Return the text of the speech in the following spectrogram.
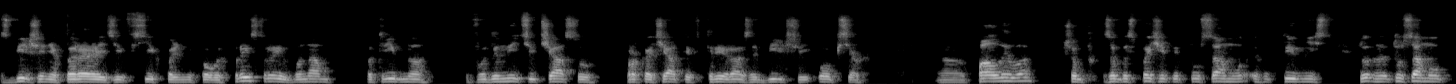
збільшення перерізів всіх пальникових пристроїв, бо нам потрібно в одиницю часу прокачати в три рази більший обсяг палива, щоб забезпечити ту саму ефективність, ту, ту саму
